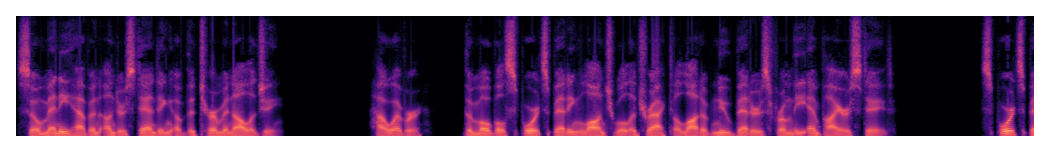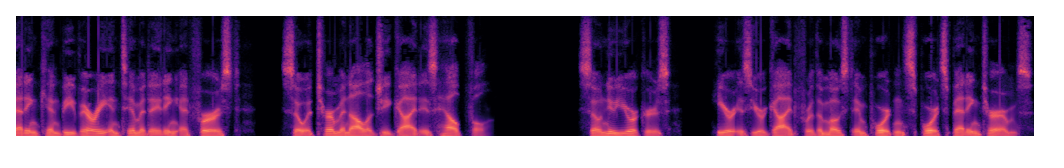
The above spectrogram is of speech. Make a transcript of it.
so many have an understanding of the terminology. However, the mobile sports betting launch will attract a lot of new bettors from the Empire State. Sports betting can be very intimidating at first, so a terminology guide is helpful. So New Yorkers, here is your guide for the most important sports betting terms.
